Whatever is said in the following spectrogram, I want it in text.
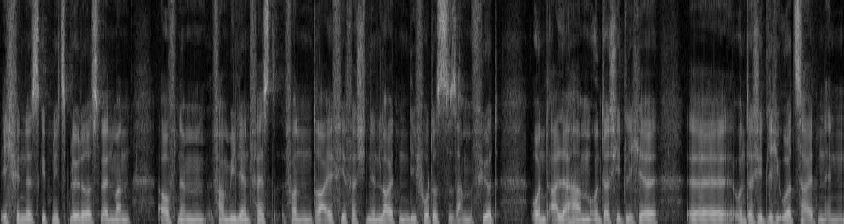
Ich finde, es gibt nichts Blöderes, wenn man auf einem Familienfest von drei, vier verschiedenen Leuten die Fotos zusammenführt und alle haben unterschiedliche, äh, unterschiedliche Uhrzeiten in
